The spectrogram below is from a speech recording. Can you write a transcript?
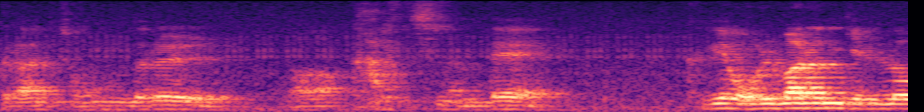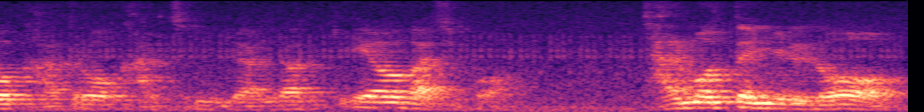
그러한 종들을 어, 가르치는데 그게 올바른 길로 가도록 가르치는 게 아니라 깨어가지고 잘못된 길로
